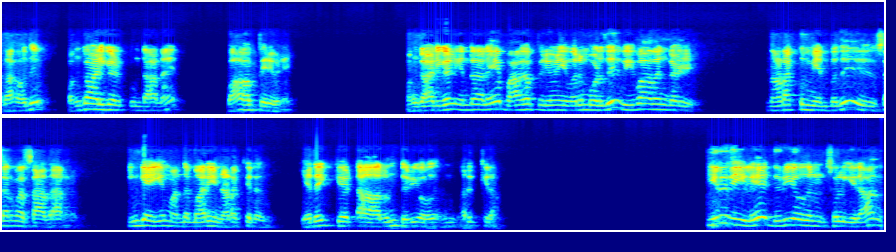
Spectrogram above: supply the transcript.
அதாவது பங்காளிகளுக்கு உண்டான பாகப்பிரிவினை. பங்காளிகள் என்றாலே பாகப்பிரிவினை வரும்பொழுது விவாதங்கள் நடக்கும் என்பது சர்வசாதாரணம். இங்கேயும் அந்த மாதிரி நடக்கிறது. எதை கேட்டாலும் துரியோதனன் மறுக்கிறான். இறுதியிலே துரியோதனன் சொல்கிறான்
